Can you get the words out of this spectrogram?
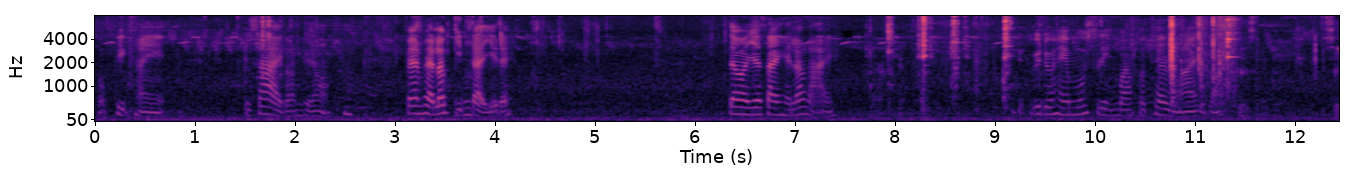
พวกพริกให้ผู้ชายก่อนพี่น้องแฟนแพทย์เรากินได้อยู่เด้แต่ว่าจะใส่ให้แล้วหลาย วิดีโอให้มุสลิมบาร์โคเทลมาดีกว่า Sì, sì. Sì,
